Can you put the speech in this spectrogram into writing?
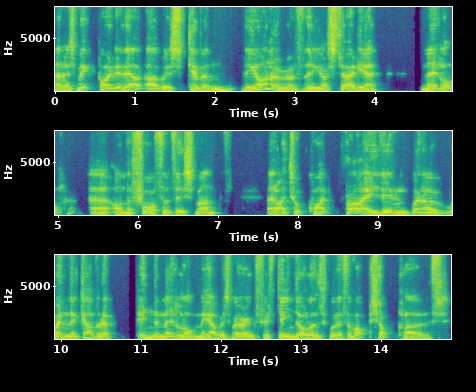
And as Mick pointed out, I was given the honour of the Australia medal uh, on the 4th of this month. And I took quite pride in when I when the governor pinned the medal on me, I was wearing $15 worth of op shop clothes.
